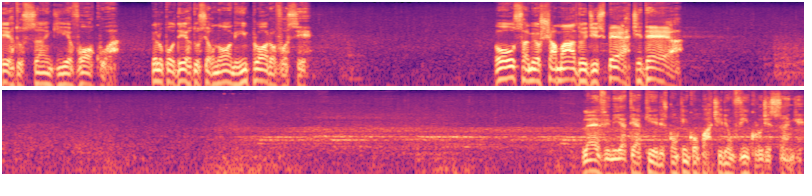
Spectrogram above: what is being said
Poder do sangue, evoco-a. Pelo poder do seu nome, imploro você. Ouça meu chamado e desperte, Dea. Leve-me até aqueles com quem compartilha um vínculo de sangue.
